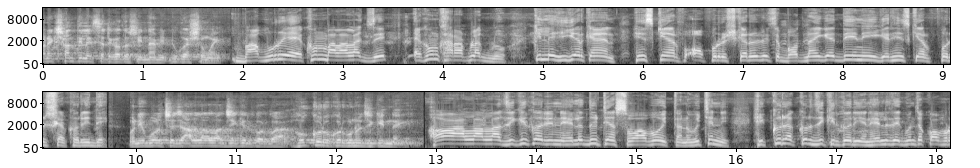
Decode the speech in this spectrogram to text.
অনেক শান্তি লাগছে একটা কথা শুনি আমি ঢুকার সময়। বাবুরে এখন ভালো লাগছে এখন খারাপ লাগল। কিলে হিগের কেন? হিসকি আর অপরিষ্কার হয়ে রয়েছে বদনাইকে দিয়ে নি হিগের পরিষ্কার করে দে। উনি বলছে যে আল্লাহ আল্লাহ জিকির করবা হুকুর হুকুর কোনো জিকির নাই। হ আল্লাহ আল্লাহ জিকির করি না হেলে দুইটা সবাব হইতো না বুঝছেন হিকুর হাকুর জিকির করি না হেলে দেখবেন যে কবর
